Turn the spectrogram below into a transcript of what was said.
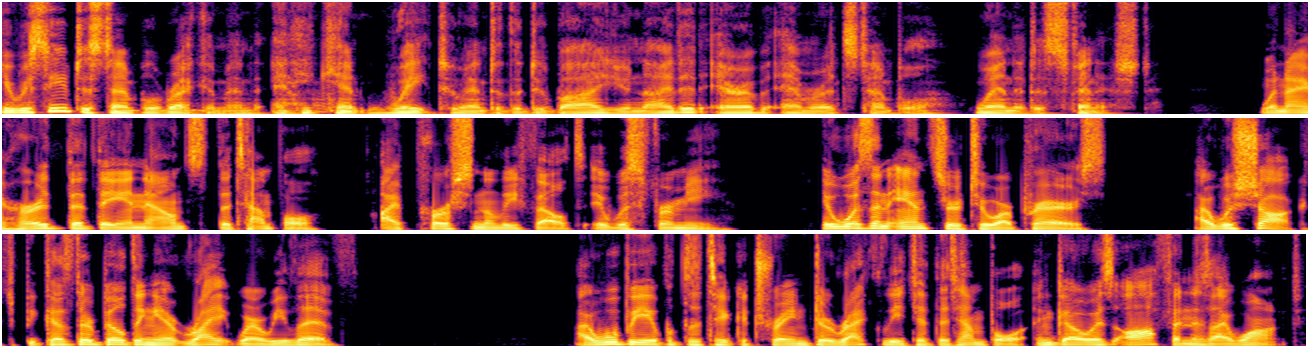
He received his temple recommend, and he can't wait to enter the Dubai United Arab Emirates temple when it is finished. When I heard that they announced the temple, I personally felt it was for me. It was an answer to our prayers. I was shocked because they're building it right where we live. I will be able to take a train directly to the temple and go as often as I want.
